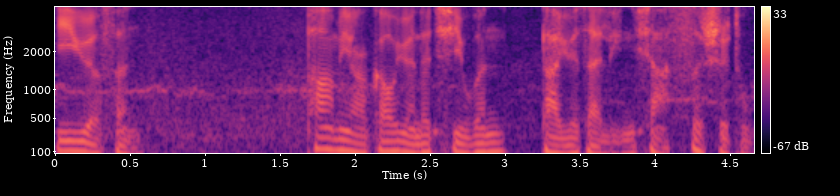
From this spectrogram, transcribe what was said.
一月份，帕米尔高原的气温大约在零下四十度。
